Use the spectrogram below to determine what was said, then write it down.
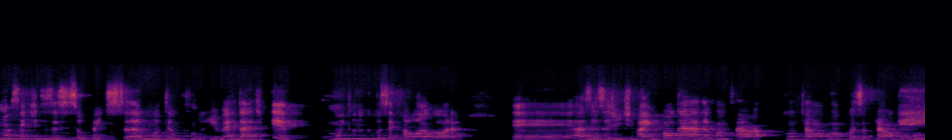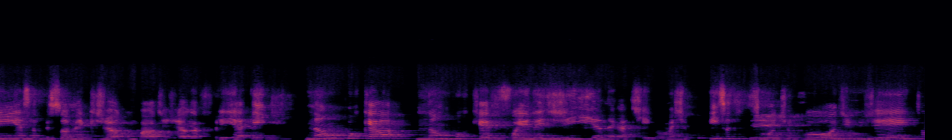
não sei te dizer se superstição ou tem um fundo de verdade. É muito no que você falou agora. É, às vezes a gente vai empolgada contar, contar alguma coisa para alguém e essa pessoa meio que joga um balde de água fria e não porque ela não porque foi energia negativa, mas tipo isso te desmotivou de um jeito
